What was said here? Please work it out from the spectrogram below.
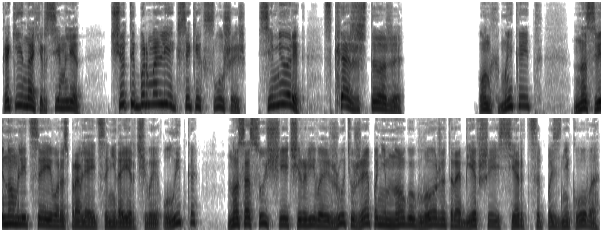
Какие нахер семь лет? Че ты бармалейк всяких слушаешь? Семерик? Скажешь тоже. Он хмыкает, на свином лице его расправляется недоверчивая улыбка, но сосущая червивая жуть уже понемногу гложет робевшее сердце Позднякова.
